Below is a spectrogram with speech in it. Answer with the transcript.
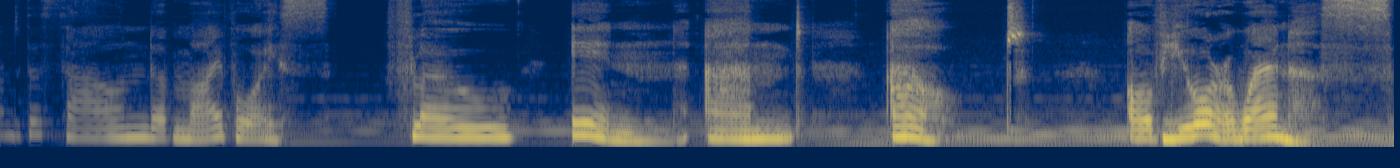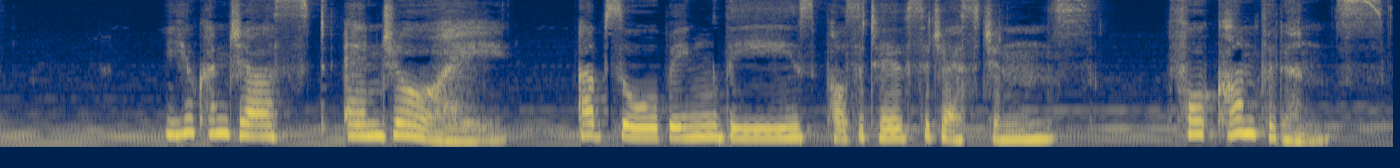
and the sound of my voice flow in and out of your awareness. You can just enjoy absorbing these positive suggestions for confidence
